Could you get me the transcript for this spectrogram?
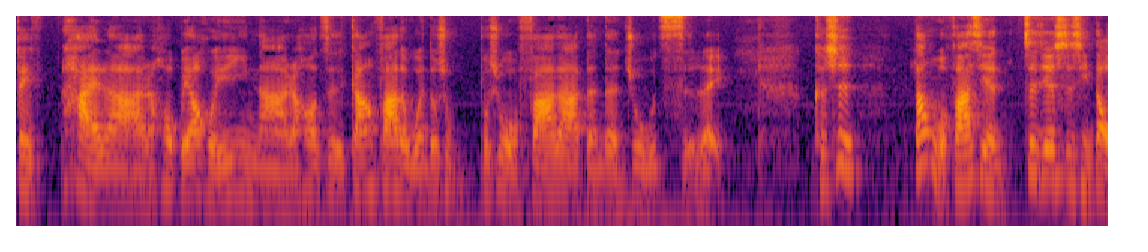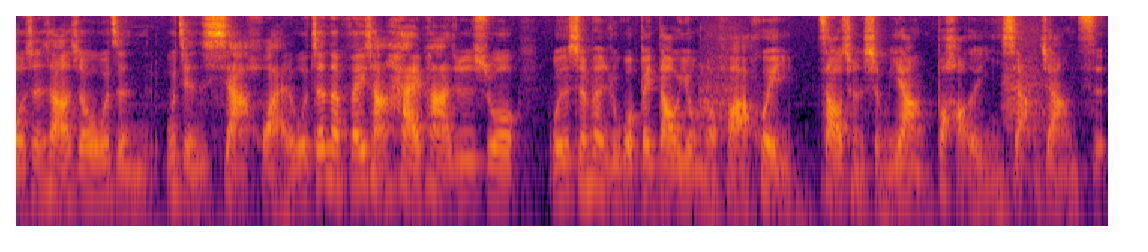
被害啦，然后不要回应啊，然后这刚发的文都是不是我发的啊，等等诸如此类。可是当我发现这件事情到我身上的时候，我整我简直吓坏了，我真的非常害怕，就是说我的身份如果被盗用的话，会造成什么样不好的影响？这样子。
